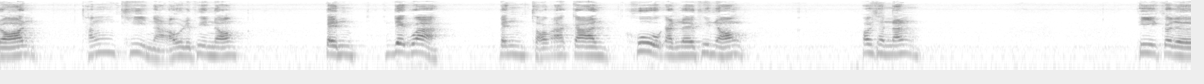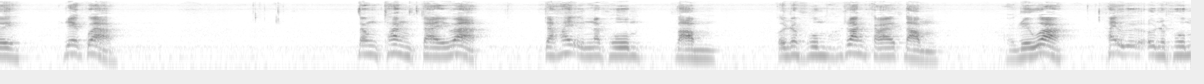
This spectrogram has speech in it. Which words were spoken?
ร้อน ทั้งขี้หนาวเลยพี่น้อง เป็น เรียกว่าเป็นสองอาการคู่กันเลยพี่น้อง เพราะฉะนั้น พี่ก็เลยเรียกว่า ต้องทั้งใจว่าจะให้อุณหภูมิต่ำอุณหภูมิร่างกายต่ำหรือว่าให้อุณหภูมิ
